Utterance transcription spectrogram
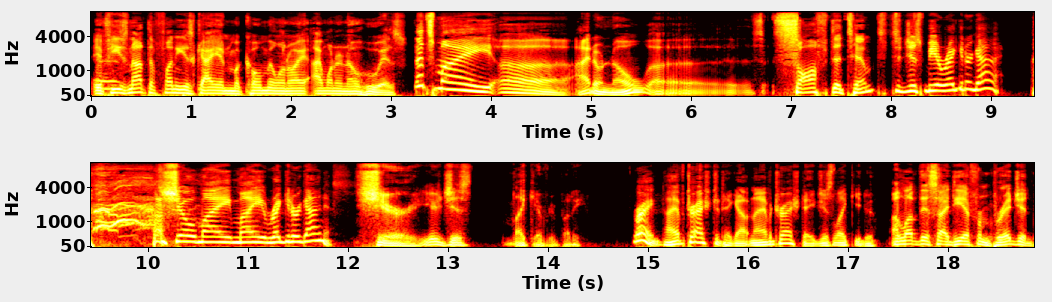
If he's not the funniest guy in Macomb, Illinois, I want to know who is. That's my, uh, I don't know, uh, soft attempt to just be a regular guy. show my, my regular guyness. Sure, you're just like everybody. Right. I have trash to take out, and I have a trash day, just like you do. I love this idea from Bridget.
